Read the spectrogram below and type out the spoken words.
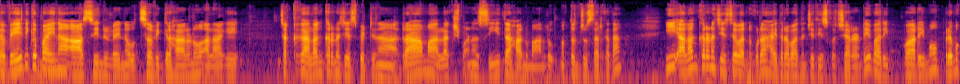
ఇక వేదిక పైన ఆసీనులైన ఉత్సవ విగ్రహాలను అలాగే చక్కగా అలంకరణ చేసి పెట్టిన రామ లక్ష్మణ సీత హనుమాన్లు మొత్తం చూస్తారు కదా? ఈ అలంకరణ చేసేవారిని కూడా హైదరాబాద్ నుంచి తీసుకొచ్చారండి. వారి వారేమో ప్రముఖ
